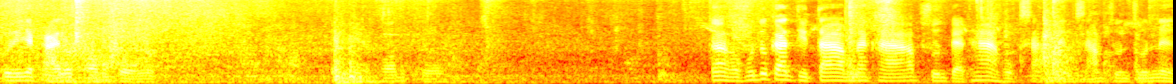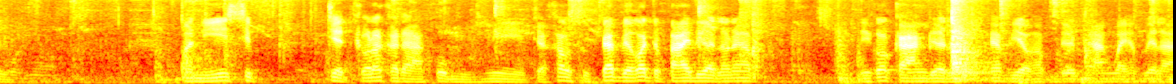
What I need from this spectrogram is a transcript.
ตัวนี้จะขายรถพร้อมโครงพร้อมโครงขอบคุณทุกการติดตามนะครับ 0856313001 วันนี้ 17 กรกฎาคม นี่จะเข้าสู่แป๊บเดียวก็จะปลายเดือนแล้วนะครับ นี่ก็กลางเดือนแล้วแป๊บเดียวครับ เดินทางไวครับเวลา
